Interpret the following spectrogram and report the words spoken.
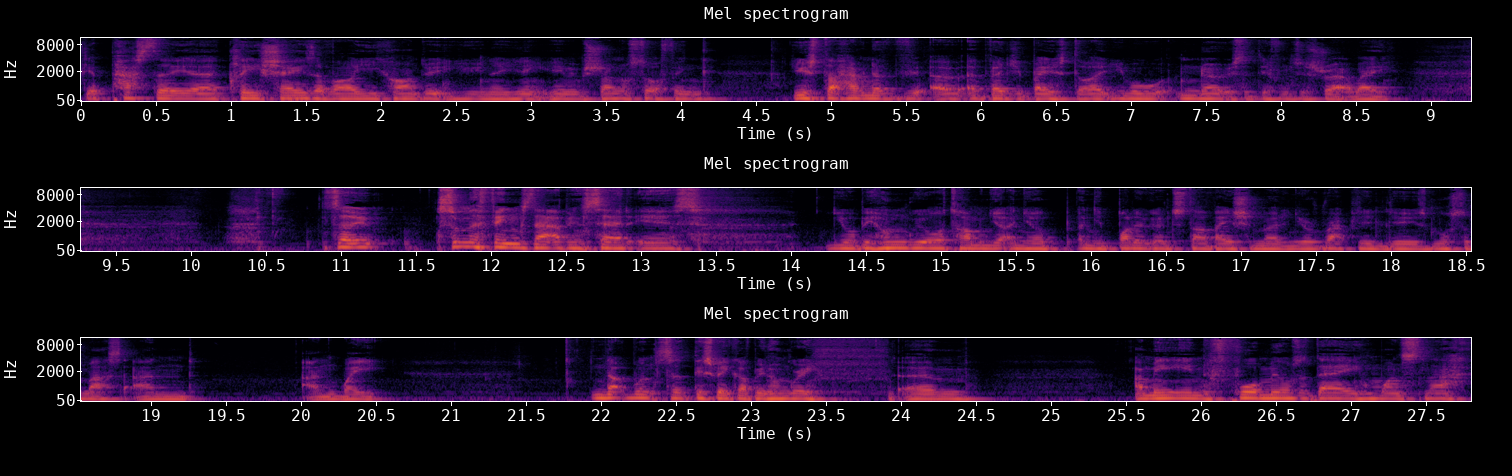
get past the uh, cliches of oh you can't do it, you, you know you ain't even strong sort of thing you start having a, a, a veggie based diet, you will notice the differences straight away. So, some of the things that have been said is you'll be hungry all the time and your and your and your body will go into starvation mode and you'll rapidly lose muscle mass and and weight. Not once this week I've been hungry. Um, I'm eating four meals a day, and one snack.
